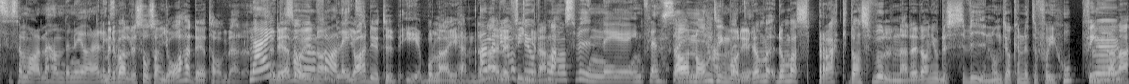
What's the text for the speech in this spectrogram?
som har med handen att göra. Liksom. Men det var aldrig så som jag hade ett tag där? Eller? Nej, För det så var ju farligt. Jag hade ju typ ebola i händerna Ja, eller du måste ju fingrarna. på någon svininfluensa Ja, någonting var det ju. De, de bara sprack, de svullnade, de gjorde svinont. Jag kunde inte få ihop fingrarna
